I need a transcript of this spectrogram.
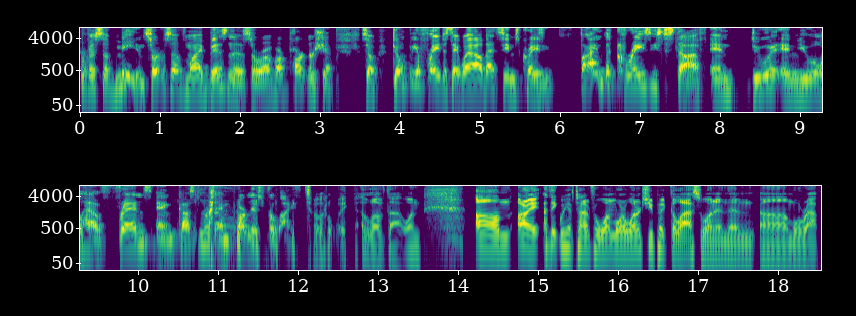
service of me in service of my business or of our partnership. So don't be afraid to say well that seems crazy. Find the crazy stuff and do it and you will have friends and customers and partners for life. Totally. I love that one. Um all right. I think we have time for one more. Why don't you pick the last one and then um we'll wrap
